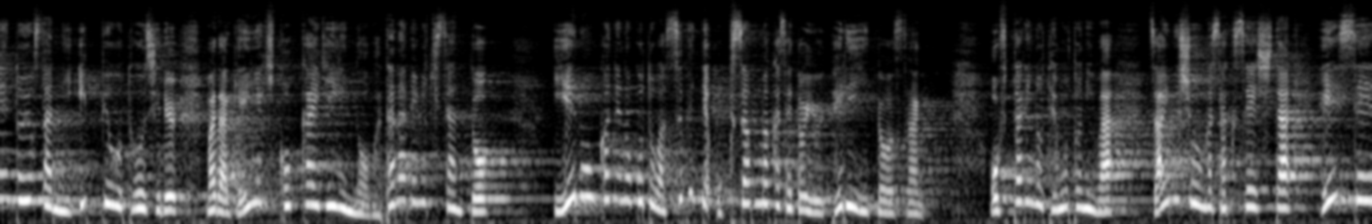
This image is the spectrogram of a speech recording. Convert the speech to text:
年度予算に一票を投じるまだ現役国会議員の渡辺美樹さんと家のお金のことはすべて奥さん任せというテリー伊藤さん。お二人の手元には財務省が作成した平成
